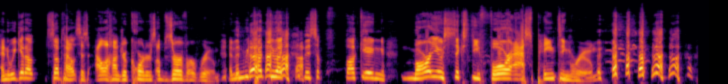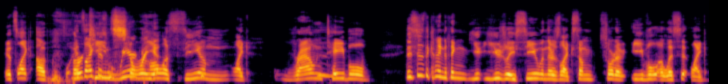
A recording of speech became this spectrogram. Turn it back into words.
And we get a subtitle that says Alejandro Corner's observer room. And then we cut to like this fucking Mario 64 ass painting room. It's like a It's like 13 this weird story. Coliseum, like round table. This is the kind of thing you usually see when there's like some sort of evil illicit like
